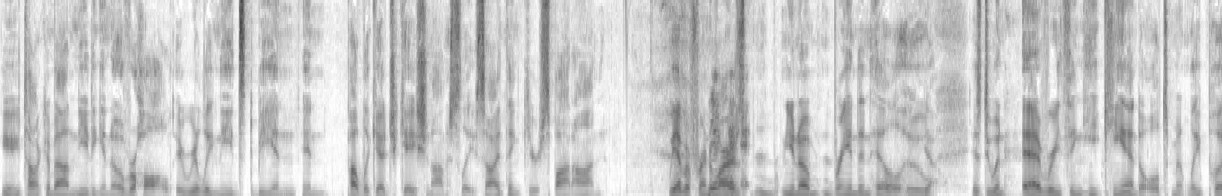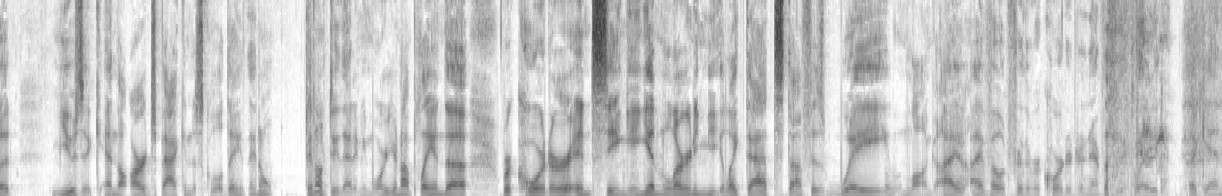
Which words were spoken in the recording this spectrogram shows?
you know you talk about needing an overhaul it really needs to be in in public education honestly so i think you're spot on we have a friend of Yeah, ours you know brandon hill who is Yeah. doing everything he can to ultimately put music and the arts back into school they they don't They don't do that anymore. You're not playing the recorder and singing and learning. Like that stuff is way long gone. I. I vote for the recorder to never be played again.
